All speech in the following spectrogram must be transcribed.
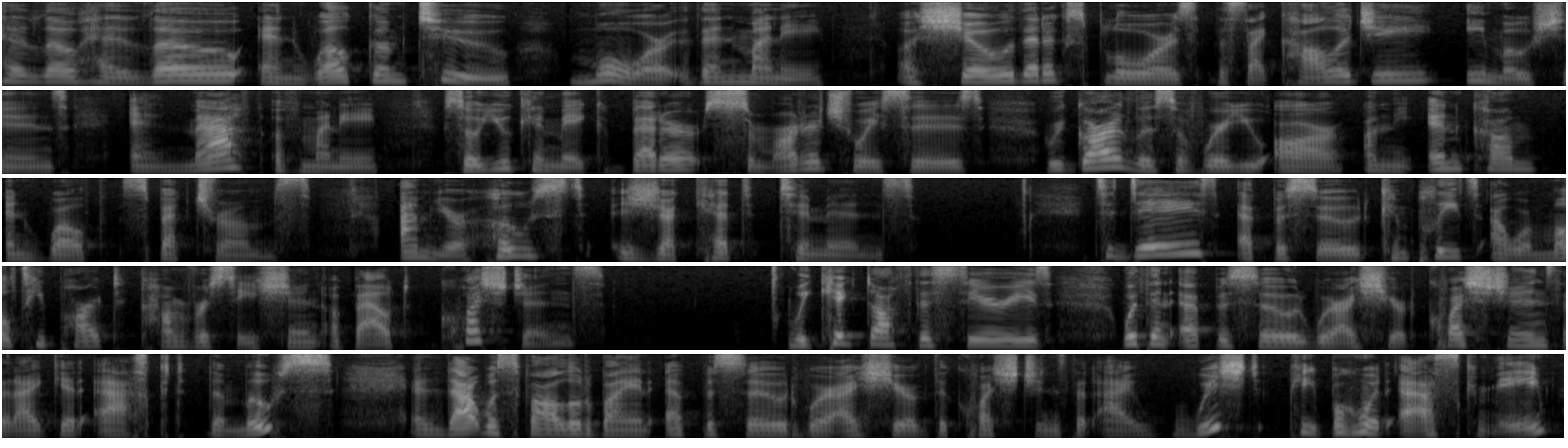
Hello, hello, and welcome to More Than Money, a show that explores the psychology, emotions, and math of money so you can make better, smarter choices regardless of where you are on the income and wealth spectrums. I'm your host, Jacquette Timmons. Today's episode completes our multi part conversation about questions. We kicked off this series with an episode where I shared questions that I get asked the most, and that was followed by an episode where I shared the questions that I wished people would ask me.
